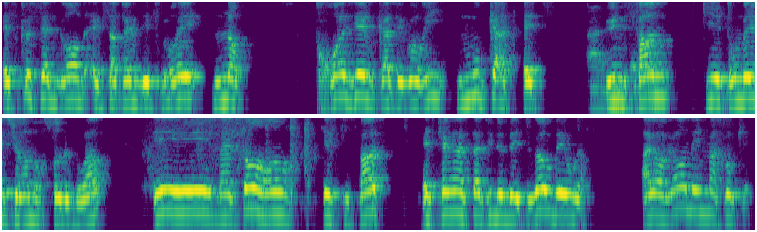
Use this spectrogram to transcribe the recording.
Est-ce que cette grande, elle s'appelle déflorée Non. Troisième catégorie, Mukat Etz. Ah, une femme qui est tombée sur un morceau de bois. Et maintenant, qu'est-ce qui se passe? Est-ce qu'elle a un statut de Betula ou Béoula Alors là, on a une marque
